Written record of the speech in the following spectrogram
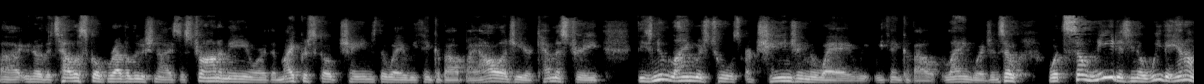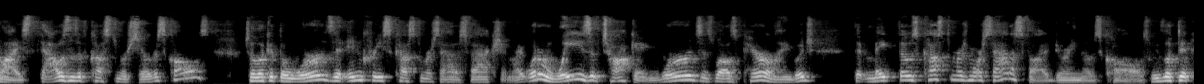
uh, you know, the telescope revolutionized astronomy or the microscope changed the way we think about biology or chemistry, these new language tools are changing the way we, we think about language. And so what's so neat is, you know, we've analyzed thousands of customer service calls to look at the words that increase customer satisfaction, right? What are ways of talking, words as well as paralanguage that make those customers more satisfied during those calls. We've looked at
